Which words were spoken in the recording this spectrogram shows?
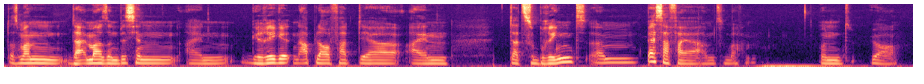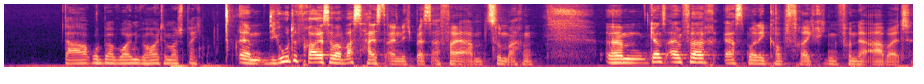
dass man da immer so ein bisschen einen geregelten Ablauf hat, der einen dazu bringt, ähm, besser Feierabend zu machen. Und ja, darüber wollen wir heute mal sprechen. Ähm, die gute Frage ist aber, was heißt eigentlich besser, Feierabend zu machen? Ähm, ganz einfach erstmal den Kopf freikriegen von der Arbeit,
